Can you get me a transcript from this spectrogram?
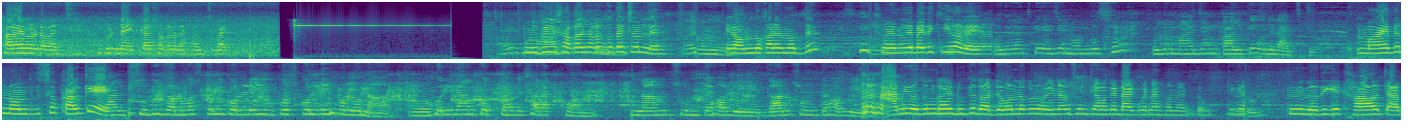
সাড়ে এগারোটা বাজছে। গুড নাইট কাল সকালে দেখা হচ্ছে বাই পুরোপুরি সকাল সকাল কোথায় চললে? এই অন্ধকারের মধ্যে? সোহেনাদের বাড়িতে কি হবে? ওদের আজকে হয়েছে নন্দোৎসব ওদের মায়ের যেমন কালকে ওদের আজকে। মায়েদের নন্দোৎসব কালকে? শুধু জন্মাষ্টমী করলেই উপোস করলেই হলো না। হরিনাম করতে হবে সারাক্ষণ। নাম শুনতে হবে গান শুনতে হবে। আমি নতুন ঘরে ঢুকে দরজা বন্ধ করে হরিনাম শুনছি আমাকে ডাকবে না এখন একদম ঠিক আছে? তুমি নদীকে খাও চান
